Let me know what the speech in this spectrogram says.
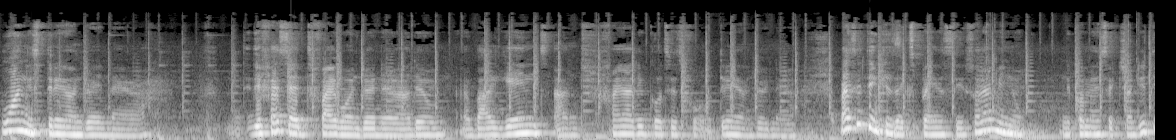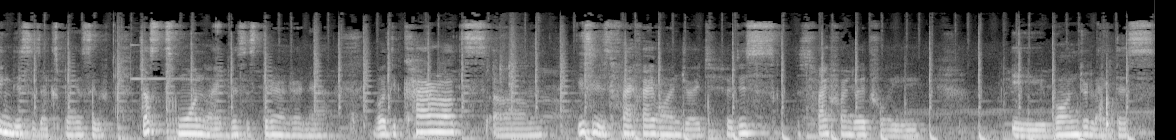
one is 300 naira. They first said 500 naira then I bargained and finally got it for 300 naira. But i still think it's expensive so let me know in the comment section do you think this is expensive? Just one like this is 300 naira. But the carrots um this is 5 500 so this is 500 for a a bundle like this.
